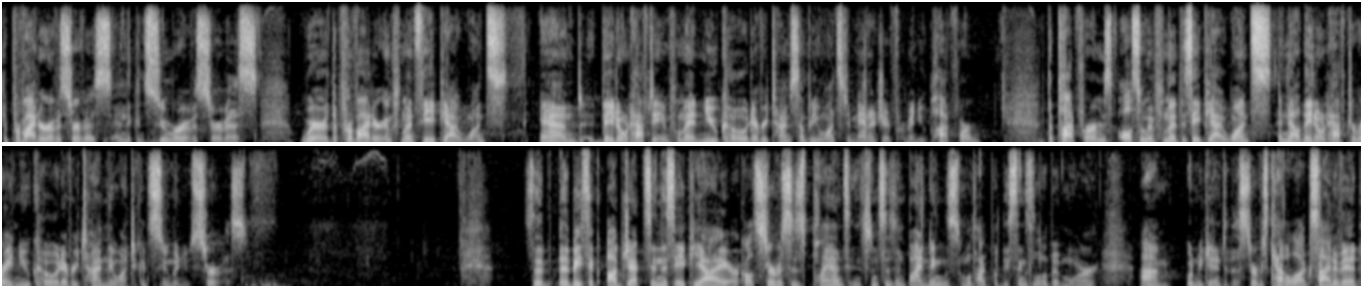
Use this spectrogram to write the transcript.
the provider of a service and the consumer of a service, where the provider implements the API once, and they don't have to implement new code every time somebody wants to manage it from a new platform. The platforms also implement this API once, and now they don't have to write new code every time they want to consume a new service. So the, basic objects in this API are called services, plans, instances, and bindings. We'll talk about these things a little bit more um, when we get into the service catalog side of it.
